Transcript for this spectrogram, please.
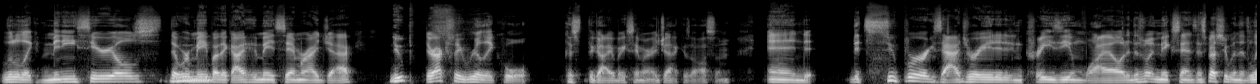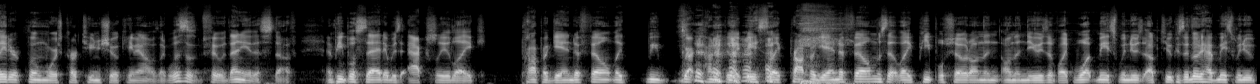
little like mini serials that mm. were made by the guy who made Samurai Jack? Nope. They're actually really cool because the guy who makes Samurai Jack is awesome. And it's super exaggerated and crazy and wild and doesn't really make sense, especially when the later Clone Wars cartoon show came out. I was like, well, this doesn't fit with any of this stuff. And people said it was actually like propaganda film. Like we kind of like basically like propaganda films that like people showed on the on the news of like what Mace Windu is up to because they literally have Mace Windu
